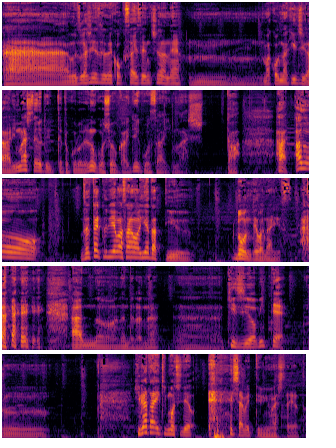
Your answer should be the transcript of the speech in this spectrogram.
あー難しいですよね、国際線っていうのはね。うん。まあ、こんな記事がありましたよといったところでのご紹介でございました。はい。あのー、絶対栗山さんは嫌だっていう論ではないです。はい。あのー、なんだろうな。うん記事を見て、うん、平たい気持ちで 喋ってみましたよと。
